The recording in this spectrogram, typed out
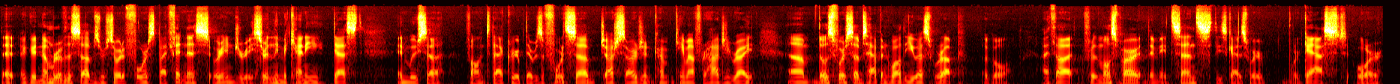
that a good number of the subs were sort of forced by fitness or injury. Certainly McKennie, Dest, and Musah fall into that group. There was a fourth sub, Josh Sargent, came out for Haji Wright. Um, those four subs happened while the U.S. were up a goal. I thought for the most part they made sense. These guys were were gassed, or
